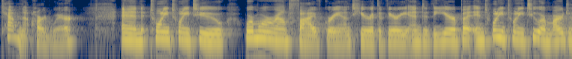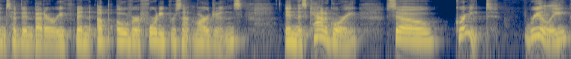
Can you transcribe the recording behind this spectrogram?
cabinet hardware. And 2022, we're more around five grand here at the very end of the year. But in 2022, our margins have been better. We've been up over 40% margins in this category. So great, really.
